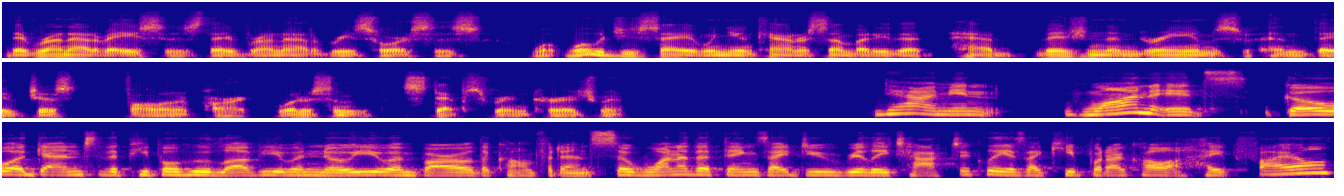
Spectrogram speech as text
they've run out of aces. They've run out of resources. What, what would you say when you encounter somebody that had vision and dreams and they've just fallen apart? What are some steps for encouragement? Yeah, I mean, one, it's go again to the people who love you and know you and borrow the confidence. So, one of the things I do really tactically is I keep what I call a hype file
